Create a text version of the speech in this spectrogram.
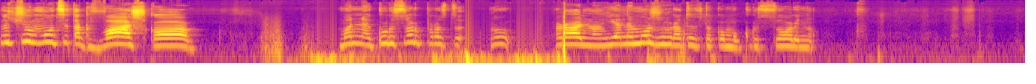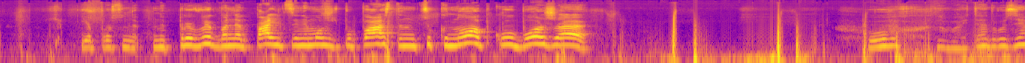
Ну чому це так важко? У мене курсор просто. Ну, реально, я не можу грати в такому курсорі. Ну. Я, просто не, не привик, мене пальці не можуть попасти на цю кнопку, боже. Ух, давайте, друзі.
